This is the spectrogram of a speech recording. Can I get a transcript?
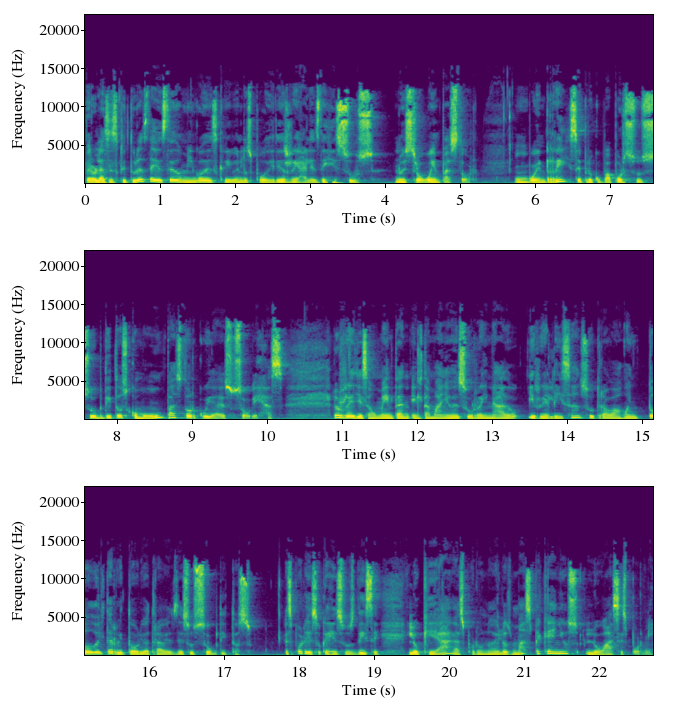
pero las escrituras de este domingo describen los poderes reales de Jesús, nuestro buen pastor. Un buen rey se preocupa por sus súbditos como un pastor cuida de sus ovejas. Los reyes aumentan el tamaño de su reinado y realizan su trabajo en todo el territorio a través de sus súbditos. Es por eso que Jesús dice, lo que hagas por uno de los más pequeños, lo haces por mí.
